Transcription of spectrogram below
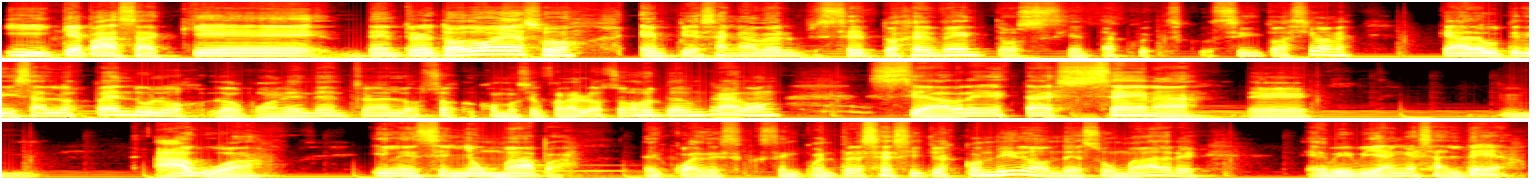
¿Y qué pasa? Que dentro de todo eso empiezan a haber ciertos eventos, ciertas situaciones que al utilizar los péndulos lo ponen dentro de los ojos, como si fueran los ojos de un dragón, se abre esta escena de mm, agua y le enseña un mapa, el cual se encuentra ese sitio escondido donde su madre eh, vivía en esa aldea.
